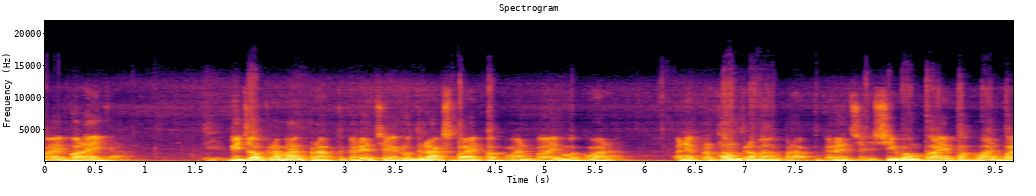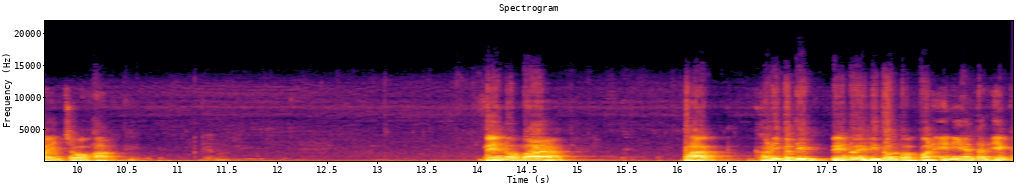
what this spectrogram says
ભાઈ બળાઈકા બીજો ક્રમાંક પ્રાપ્ત કરે છે રુદ્રાક્ષભાઈ ભગવાનભાઈ મકવાણા. અને પ્રથમ ક્રમાંક પ્રાપ્ત કરે છે શિવમભાઈ ભગવાનભાઈ ચૌહાણ. બહેનોમાં ભાગ ઘણી બધી બહેનોએ લીધો હતો, પણ એની અંદર એક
